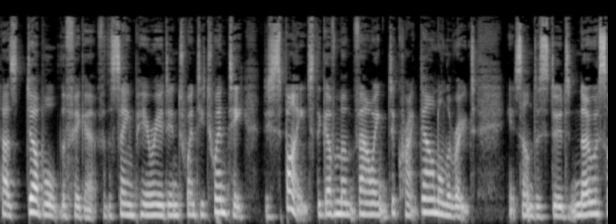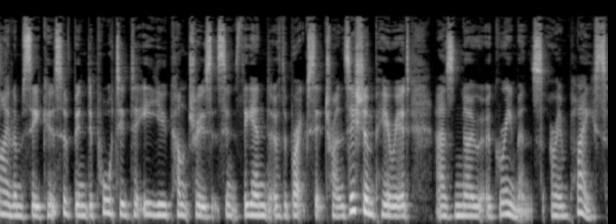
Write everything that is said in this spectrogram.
That's double the figure for the same period in 2020, despite the government vowing to crack down on the route. It's understood no asylum seekers have been deported to EU countries since the end of the Brexit transition period, as no agreements are in place.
